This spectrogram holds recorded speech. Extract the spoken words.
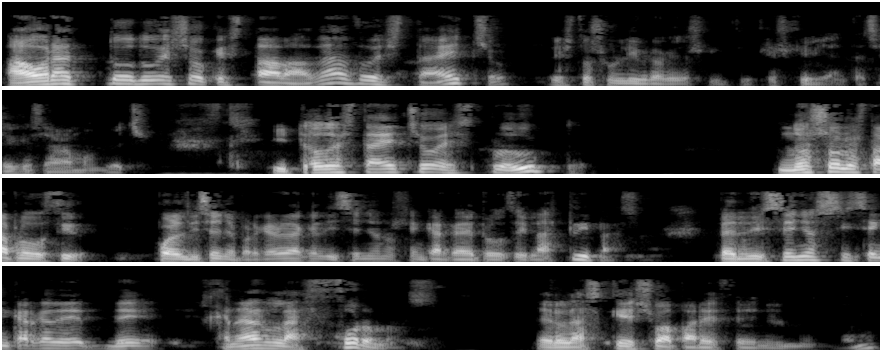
Ahora todo eso que estaba dado está hecho. Esto es un libro que yo escribí antes, ¿eh? que se llama Mundo Hecho. Y todo está hecho es producto no solo está producido por el diseño, porque es verdad que el diseño no se encarga de producir las tripas, pero el diseño sí se encarga de, generar las formas en las que eso aparece en el mundo,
